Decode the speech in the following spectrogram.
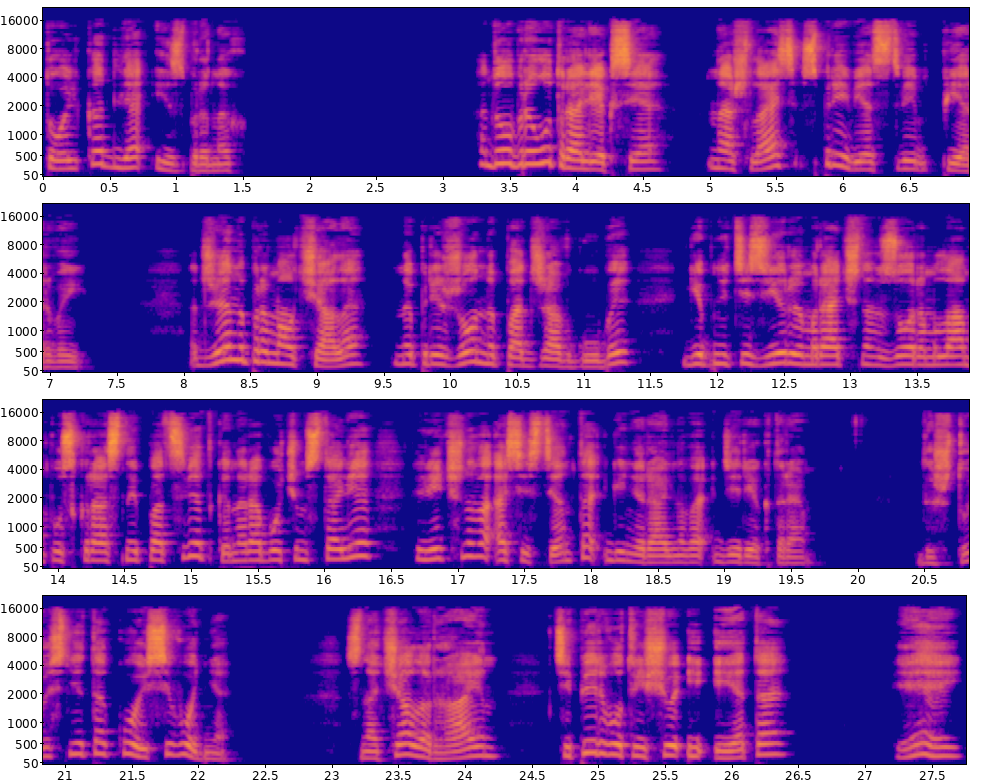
только для избранных. «Доброе утро, Алексия!» Нашлась с приветствием первой. Дженна промолчала, напряженно поджав губы, гипнотизируя мрачным взором лампу с красной подсветкой на рабочем столе личного ассистента генерального директора. Да что с ней такое сегодня? Сначала Райан, теперь вот еще и это. «Эй!»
